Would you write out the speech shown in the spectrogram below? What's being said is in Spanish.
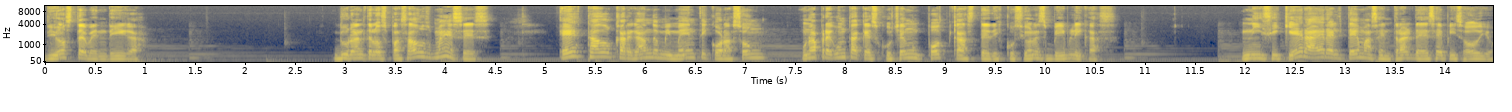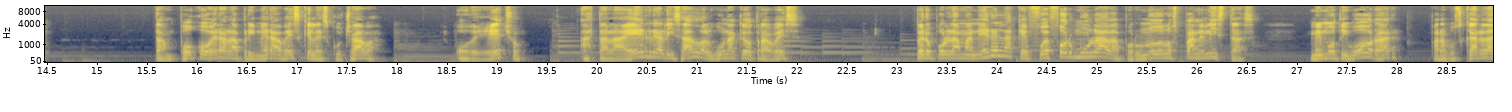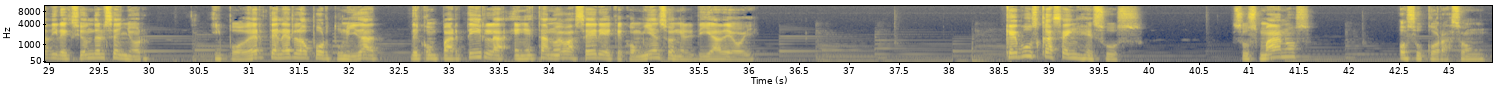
Dios te bendiga. Durante los pasados meses, he estado cargando en mi mente y corazón una pregunta que escuché en un podcast de discusiones bíblicas. Ni siquiera era el tema central de ese episodio. Tampoco era la primera vez que la escuchaba. O de hecho, hasta la he realizado alguna que otra vez. Pero por la manera en la que fue formulada por uno de los panelistas, me motivó a orar para buscar la dirección del Señor y poder tener la oportunidad de compartirla en esta nueva serie que comienzo en el día de hoy. ¿Qué buscas en Jesús? ¿Sus manos o su corazón?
